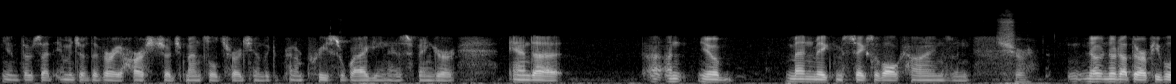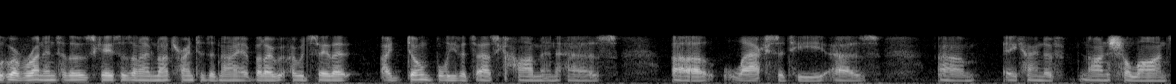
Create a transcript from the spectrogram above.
you know, there's that image of the very harsh, judgmental church, you know, the kind of priest wagging his finger, and uh, uh, un- you know, men make mistakes of all kinds, and Sure. No, no doubt there are people who have run into those cases, and I'm not trying to deny it, but I would say that I don't believe it's as common as uh, laxity, as um, a kind of nonchalance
